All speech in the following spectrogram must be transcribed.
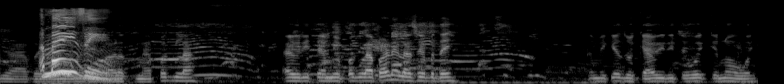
બાળકના પગલા આવી રીતે અમે પગલા પાડેલા છે બધાય. તમે કહેજો કે આવી રીતે હોય કે ન હોય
